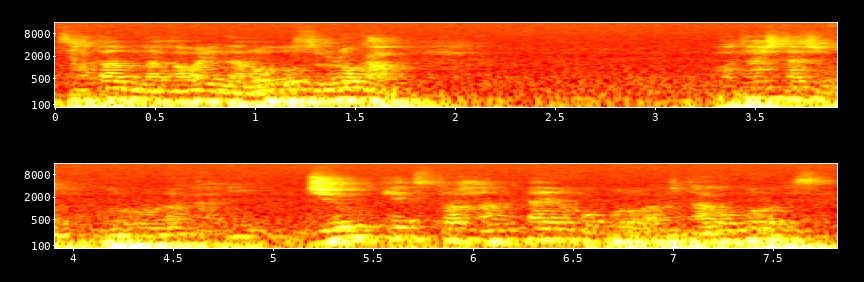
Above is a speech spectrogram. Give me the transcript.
サタンの仲間になろうとするのか。私たちの心の中に純潔と反対の心は双心です。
